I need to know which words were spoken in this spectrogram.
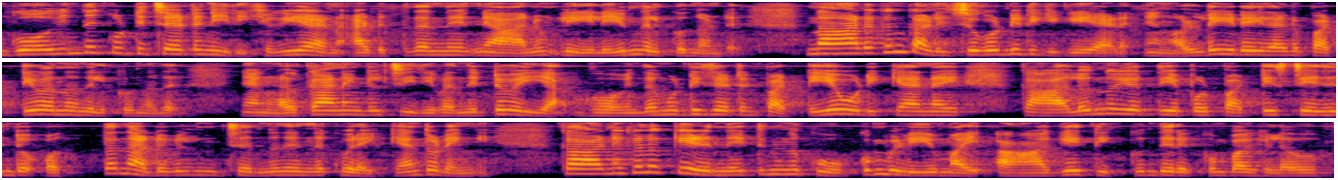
ഗോവിന്ദൻ കുട്ടിച്ചേട്ടൻ ഇരിക്കുകയാണ്. അടുത്ത് തന്നെ ഞാനും ലീലയും നിൽക്കുന്നുണ്ട്. നാടകം കളിച്ചുകൊണ്ടിരിക്കുകയാണ്. ഞങ്ങളുടെ ഇടയിലാണ് പട്ടി വന്ന് നിൽക്കുന്നത്. ഞങ്ങൾക്കാണെങ്കിൽ ചിരി വന്നിട്ട് വയ്യ. ഗോവിന്ദൻ കുട്ടിച്ചേട്ടൻ പട്ടിയെ ഓടിക്കാനായി കാലൊന്നുയർത്തിയപ്പോൾ പട്ടി സ്റ്റേജിന്റെ ഒത്ത നടുവിൽ ചെന്ന് നിന്ന് കുരയ്ക്കാൻ തുടങ്ങി. കാണികളൊക്കെ എഴുന്നേറ്റ് നിന്ന് കൂക്കും വിളിയുമായി ആകെ തിക്കും തിരക്കും ബഹളവും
